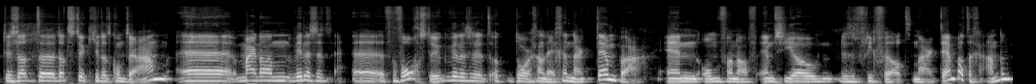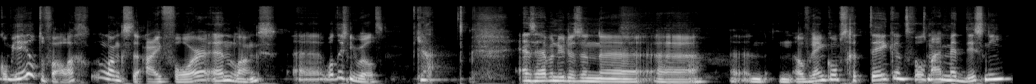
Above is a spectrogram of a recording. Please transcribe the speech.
dus dat, eh, dat stukje dat komt eraan. Eh, maar dan willen ze het, eh, het vervolgstuk willen ze het ook door gaan leggen naar Tampa. En om vanaf MCO, dus het vliegveld, naar Tampa te gaan, dan kom je heel toevallig langs de I-4 en langs eh, Walt Disney World. Ja. En ze hebben nu dus een, eh, eh, een, een overeenkomst getekend, volgens mij, met Disney.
